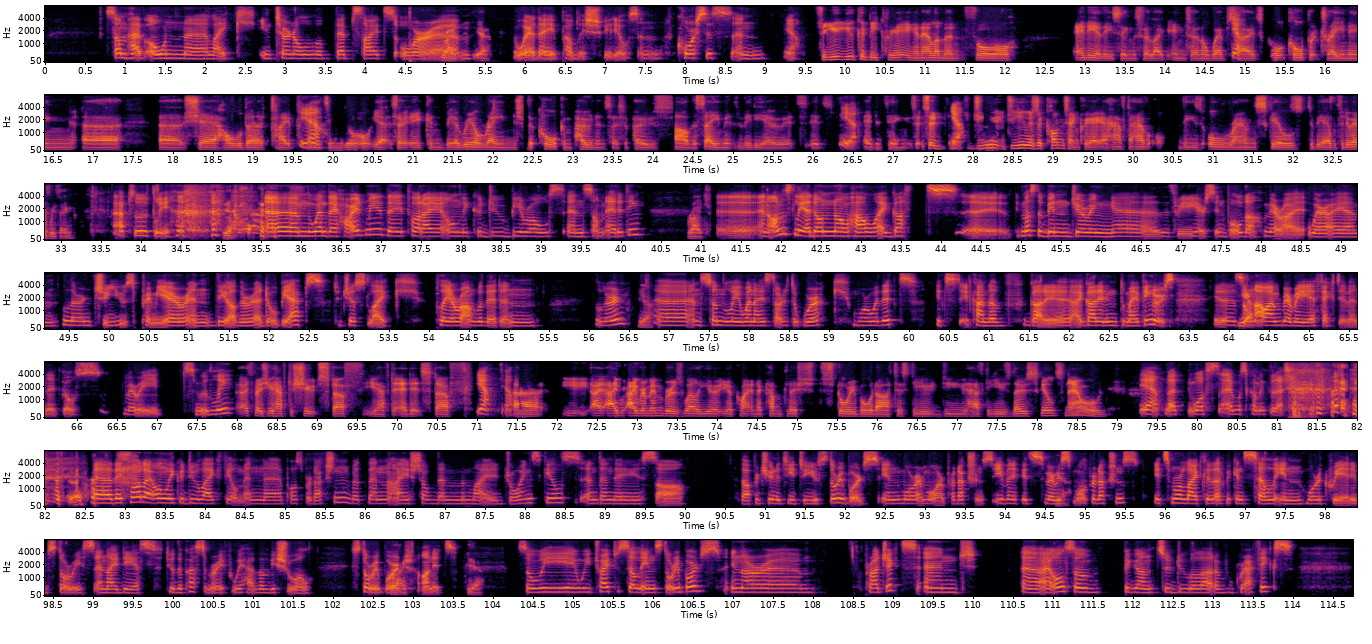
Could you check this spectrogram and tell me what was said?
some have own uh, like internal websites or right. um, Yeah. where they publish videos and courses and yeah So you you could be creating an element for any of these things for like internal websites, cor- corporate training, uh, uh, shareholder type Yeah. meetings, or, or yeah. So it can be a real range. The core components, I suppose, are the same. It's video. It's it's yeah editing. So, so Yeah. do you do you as a content creator have to have these all round skills to be able to do everything? absolutely Yeah. um, when they hired me they thought i only could do b-rolls and some editing right. uh, and honestly i don't know how i got uh, it must have been during uh, the three years in volda where i where i um, learned to use premiere and the other adobe apps to just like play around with it and learn Yeah. uh, and suddenly when i started to work more with it it's it kind of got it i got it into my fingers uh, so Yeah. now i'm very effective and it goes very smoothly I suppose you have to shoot stuff. You have to edit stuff. yeah yeah Uh, I, I remember as well. You're you're quite an accomplished storyboard artist. Do you do you have to use those skills now, or Yeah, that was I was coming to that. That's all right. uh, they thought I only could do like film and uh, post production, but then I showed them my drawing skills, and then they saw the opportunity to use storyboards in more and more productions, even if it's very Yeah. small productions. It's more likely that we can sell in more creative stories and ideas to the customer if we have a visual storyboard Right. on it. Yeah. So we we try to sell in storyboards in our um, projects, and uh, I also begun to do a lot of graphics.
